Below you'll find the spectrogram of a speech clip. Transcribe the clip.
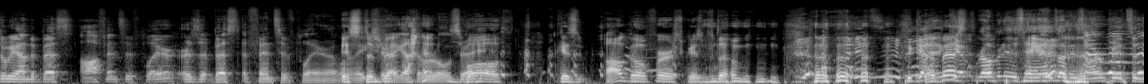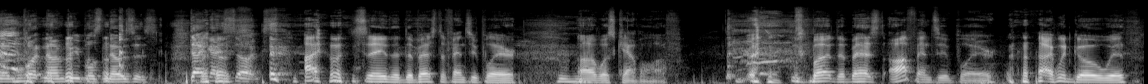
So we on to best offensive player, or is it best offensive player? I want It's to make sure I got the rules right. both. Because I'll go first. Because the The guy that best- kept rubbing his hands on his armpits and then putting on people's noses. That guy sucks. I would say that the best defensive player uh, was Kappelhof. but the best offensive player, I would go with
